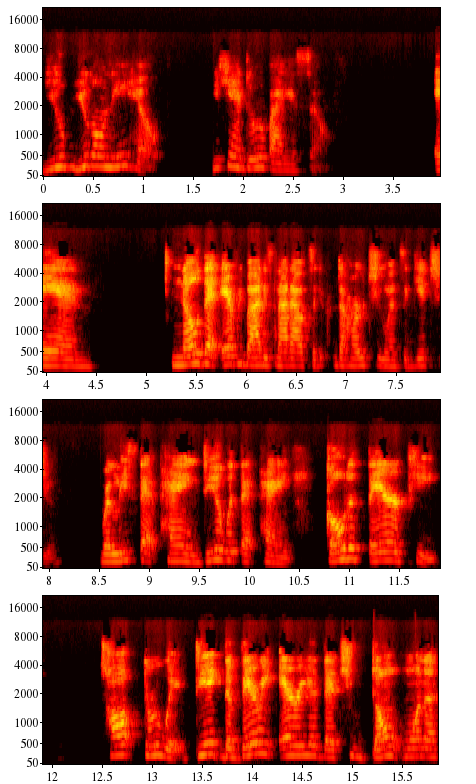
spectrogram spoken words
you you gonna need help. You can't do it by yourself. And know that everybody's not out to, to hurt you and to get you. Release that pain, deal with that pain, go to therapy, talk through it, dig the very area that you don't want to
